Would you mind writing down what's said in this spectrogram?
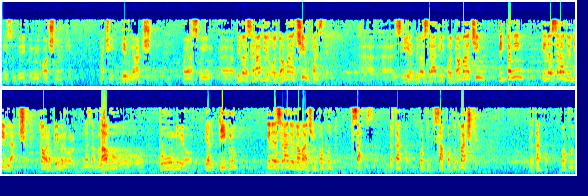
Meso zvijeri koje imaju očnjake. Znači divljač koja svojim, a, bilo da se radi o domaćim, pazite, a, a, zvijer, bilo da se radi o domaćim pitomim ili da se radi o divljači. Kao na primjer o, ne znam, lavu, o, o pumi, o, jeli, tigru, ili da se radi o domaćim poput psa. Je tako? Poput psa, poput mačke. Jel tako? Poput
